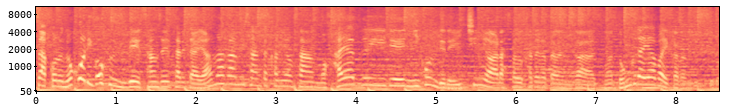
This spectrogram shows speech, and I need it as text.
さあこの残り5分で参戦された山上さんと神山さんも早食いで日本でね1、2を争う方々が、まあ、どんぐらいやばいかなんですけど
